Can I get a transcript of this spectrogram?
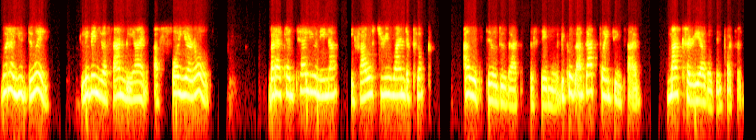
What are you doing? Leaving your son behind, a four year old. But I can tell you, Nina, if I was to rewind the clock, I would still do that the same way because at that point in time, my career was important.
